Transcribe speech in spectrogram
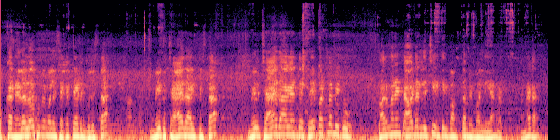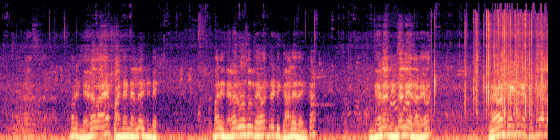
ఒక్క నెలలోపు మిమ్మల్ని సెక్రటరియట్కి పిలుస్తా మీకు ఛాయ్ తాగిపిస్తా. మీరు ఛాయ్ తాగేంత సేపట్లో మీకు పర్మనెంట్ ఆర్డర్లు ఇచ్చి ఇంటికి పంపుతా మిమ్మల్ని అన్నాడు. అన్నాడా? మరి నెలవాయ పన్నెండు నెలలు నిండే మరి నెల రోజులు రేవంత్ రెడ్డి కాలేదా ఇంకా? నెల నిండలేదా రేవంత్? రేవంత్ రెడ్డి రేపు పొద్దుగాల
